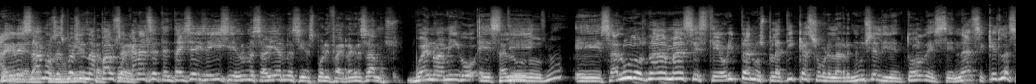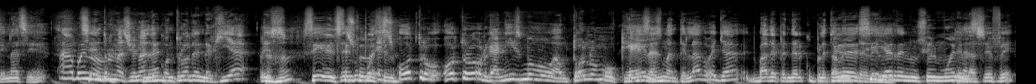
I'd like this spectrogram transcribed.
Regresamos después de una pausa, canal fuerte. 76 de Easy de lunes a viernes y en Spotify. Regresamos. Bueno, amigo, este, Saludos, ¿no? eh, saludos nada más. Este, ahorita nos platica sobre la renuncia del director de SENACE. ¿Qué es la SENACE? eh? Ah, bueno. Centro Nacional de. Control de Energía. Es, Ajá. Sí, el se Centro es otro, otro organismo autónomo que es Era. desmantelado. eh, ya va a depender completamente Era, sí, del- ya renunció el Muelas. de la CFE.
